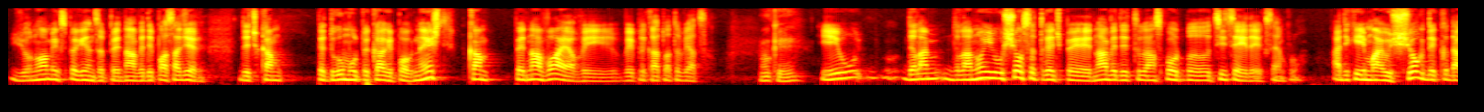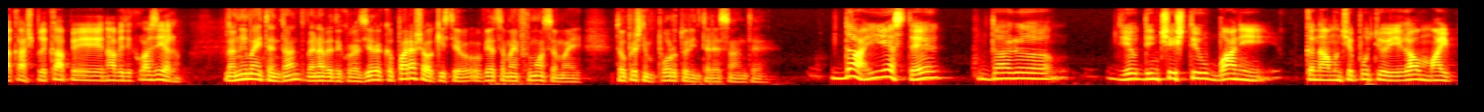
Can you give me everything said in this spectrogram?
Eu nu am experiență pe nave de pasageri. Deci cam pe drumul pe care pornești, cam pe nava aia vei, vei pleca toată viața. Ok. E, u- de, la, de la noi e ușor să treci pe nave de transport bă, țiței, de exemplu. Adică e mai ușor decât dacă aș pleca pe nave de croazieră. Dar nu e mai tentant pe nave de croazieră? Că pare așa o chestie, o viață mai frumoasă, mai te oprești în porturi interesante. Da, este, dar uh, eu din ce știu, banii când am început eu erau mai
